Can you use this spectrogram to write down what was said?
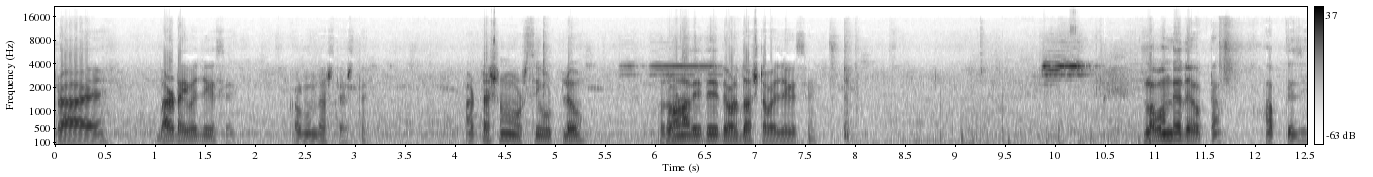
প্রায় বারোটাই বাজে গেছে কলমন্দ আসতে আসতে। আটটার সময় উঠছি, উঠলেও রওনা দিতে দিতে ওর দশটা বাজে গেছে। লবণ দিয়ে দেবটা হাফ কেজি।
